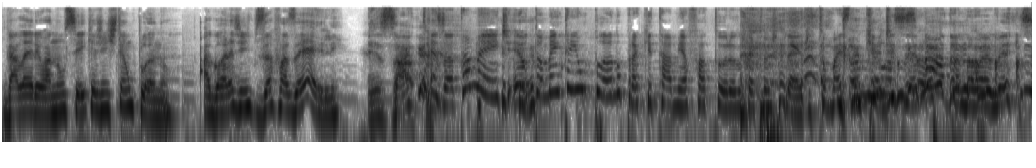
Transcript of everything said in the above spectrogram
galera, eu anunciei que a gente tem um plano. Agora a gente precisa fazer ele. Exato. Exatamente. Eu também tenho um plano pra quitar a minha fatura do cartão de crédito, mas não quer dizer nada, não é mesmo?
